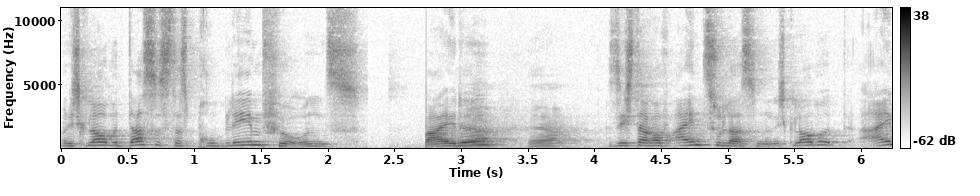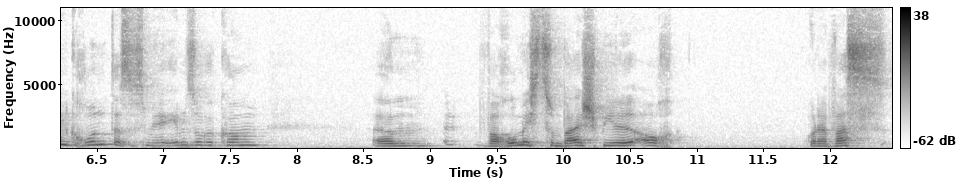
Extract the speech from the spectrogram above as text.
Und ich glaube, das ist das Problem für uns beide, Ja, ja. sich darauf einzulassen. Und ich glaube, ein Grund, das ist mir ebenso gekommen, ähm, warum ich zum Beispiel auch, oder was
